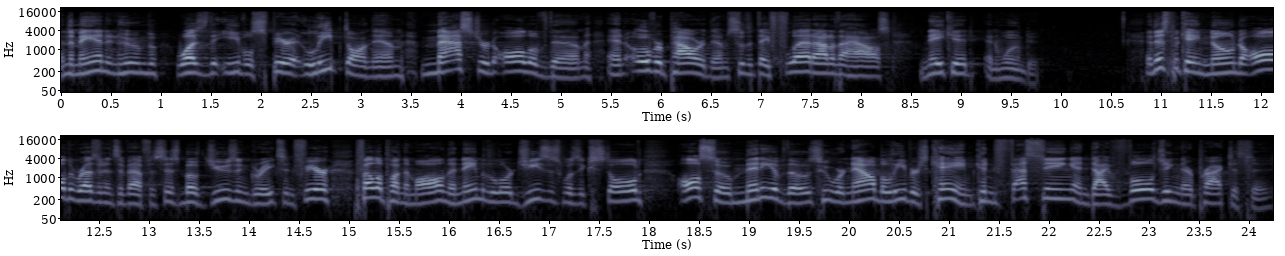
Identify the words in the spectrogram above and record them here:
And the man in whom was the evil spirit leaped on them, mastered all of them, and overpowered them, so that they fled out of the house naked and wounded. And this became known to all the residents of Ephesus, both Jews and Greeks, and fear fell upon them all, and the name of the Lord Jesus was extolled. Also, many of those who were now believers came, confessing and divulging their practices.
